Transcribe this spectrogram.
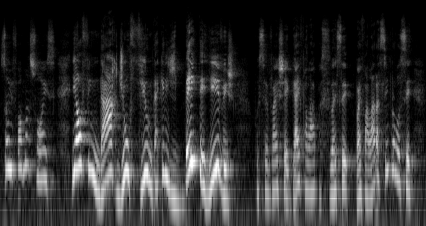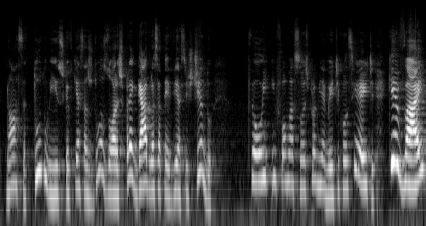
são informações. E ao findar de um filme, daqueles bem terríveis, você vai chegar e falar, vai, ser, vai falar assim para você: Nossa, tudo isso que eu fiquei essas duas horas pregado nessa TV assistindo foi informações para minha mente inconsciente, que vai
